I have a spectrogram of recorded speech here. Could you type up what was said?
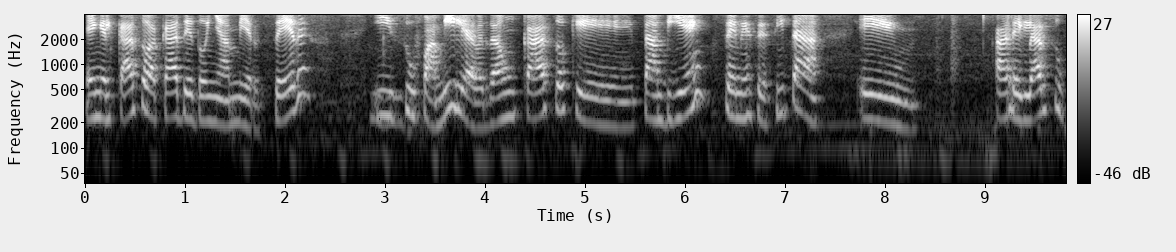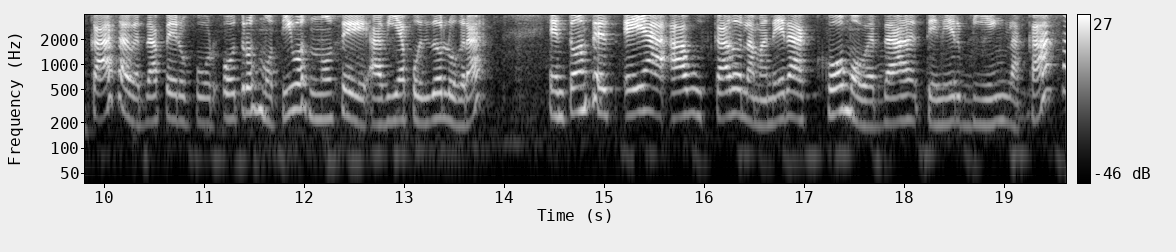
En el caso acá de doña Mercedes, y su familia, ¿verdad? Un caso que también se necesita eh, arreglar su casa, ¿verdad? Pero por otros motivos no se había podido lograr. Entonces ella ha buscado la manera como, ¿verdad? Tener bien la casa.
